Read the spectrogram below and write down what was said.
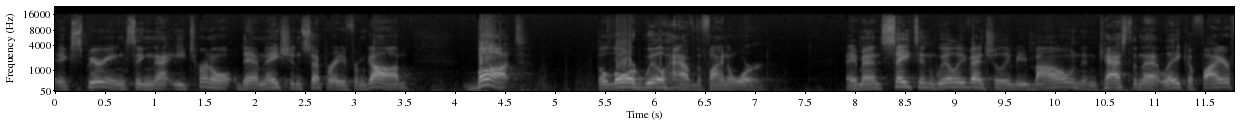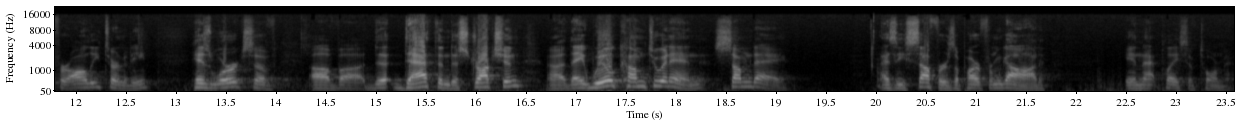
experiencing that eternal damnation separated from God. But the Lord will have the final word. Amen. Satan will eventually be bound and cast in that lake of fire for all eternity. His works of, of uh, death and destruction, uh, they will come to an end someday as he suffers apart from God in that place of torment.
